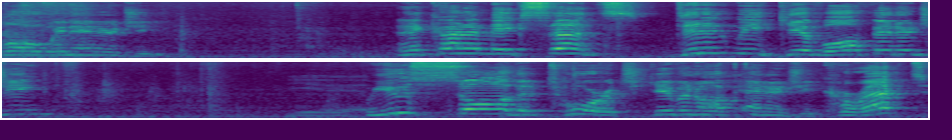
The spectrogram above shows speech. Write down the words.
low in energy. And it kind of makes sense. Didn't we give off energy? Yeah. You saw the torch giving off energy, correct?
